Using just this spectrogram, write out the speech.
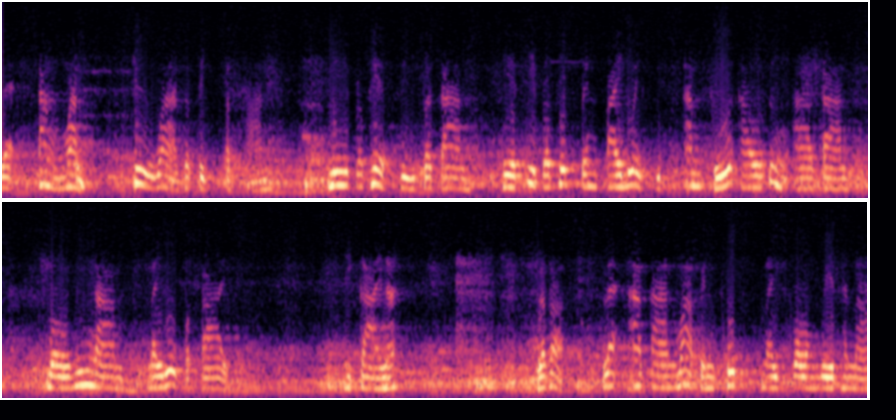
และตั้งมั่น ชื่อว่าสติปัฏฐาน มีประเภทสี่ประการเหตุที่ประพฤติเป็นไปด้วยจิตอันถือเอาซึ่งอาการบ่มิงามในรูปประกายมีกายนะ แล้วก็และอาการว่าเป็นทุกข์ในกองเวทนา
